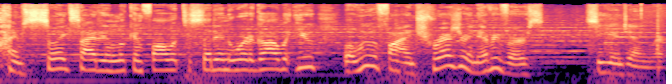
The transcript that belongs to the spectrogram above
I'm so excited and looking forward to studying the Word of God with you, where we will find treasure in every verse. See you in January.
